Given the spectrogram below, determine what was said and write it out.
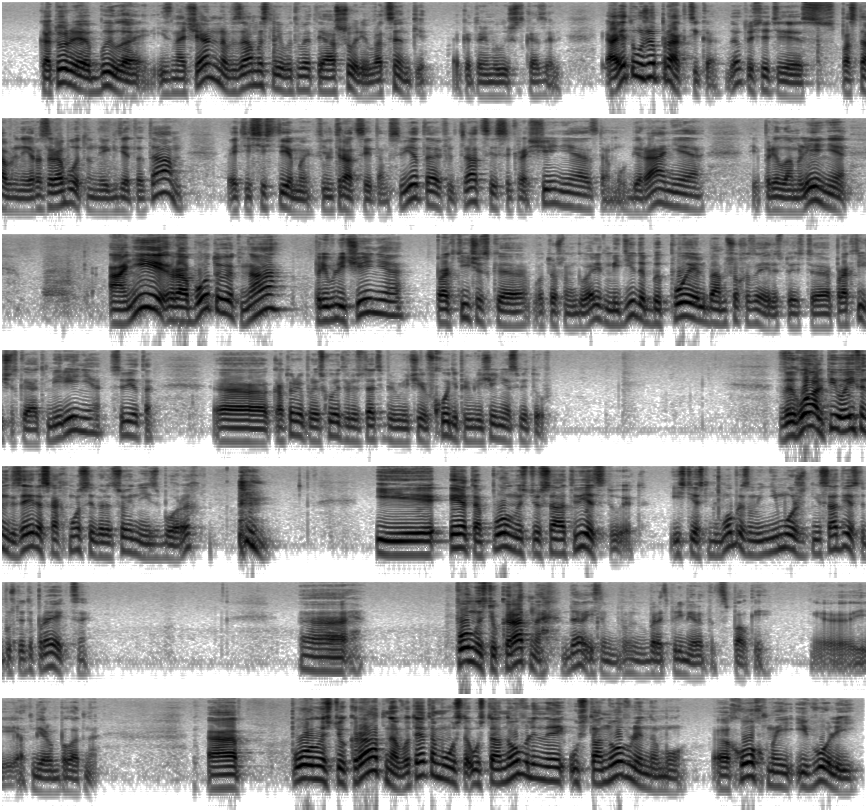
которое было изначально в замысле вот в этой ашоре, в оценке, о которой мы выше сказали. А это уже практика, да, то есть эти поставленные, разработанные где-то там, эти системы фильтрации там, света, фильтрации, сокращения, там, убирания, преломления, они работают на привлечение практическое, вот то, что он говорит, медида бы поэль то есть э, практическое отмерение света – Э, которые происходят в результате привлечения, в ходе привлечения светов. Вегу альпи оифинг зейрас хахмос и сборах. И это полностью соответствует естественным образом и не может не соответствовать, потому что это проекция. Э, полностью кратно, да, если брать пример этот с палкой э, и отмером полотна, полностью кратно вот этому установленной, установленному э, хохмой и волей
